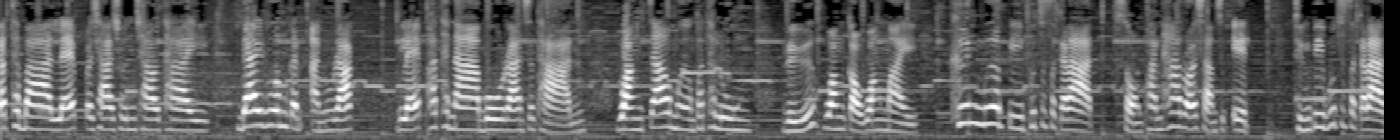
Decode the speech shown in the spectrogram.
รัฐบาลและประชาชนชาวไทย ได้ร่วมกันอนุรักษ์ และพัฒนาโบราณสถาน วังเจ้าเมืองพัทลุง หรือวังเก่าวังใหม่ ขึ้นเมื่อปีพุทธศักราช 2531 ถึงปีพุทธศักราช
